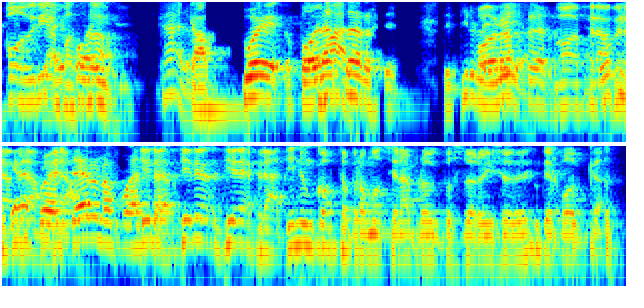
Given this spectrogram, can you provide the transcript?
Podría pasar. Claro. Puede, podrá ser. Te, tiro podrá ser. No, espera, espera, espera, ¿Puede ser o no puede tiene, ser? Tiene, tiene, espera, tiene un costo promocionar productos o servicios de este podcast.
